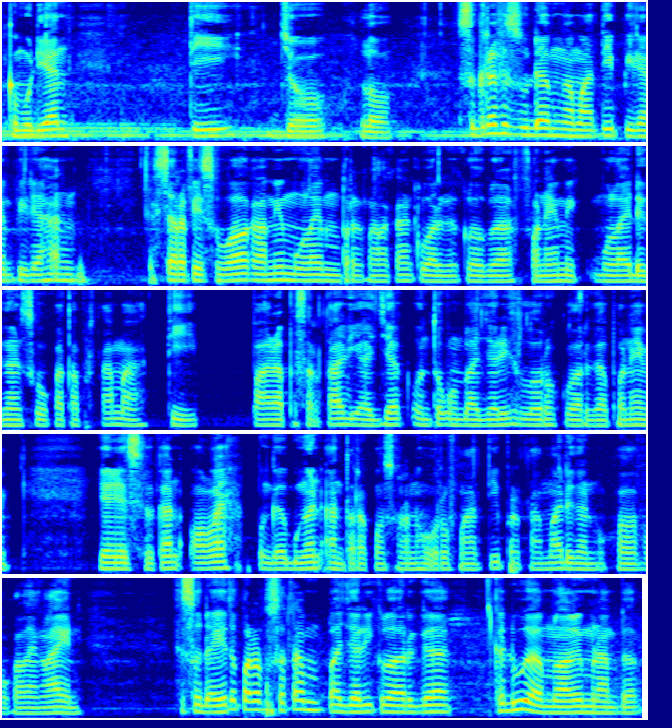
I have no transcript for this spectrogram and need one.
Kemudian tijolo. Segera sudah mengamati pilihan-pilihan secara visual, kami mulai memperkenalkan keluarga-keluarga fonemik, mulai dengan suku kata pertama, ti. Para peserta diajak untuk mempelajari seluruh keluarga fonemik yang dihasilkan oleh penggabungan antara konsonan huruf mati pertama dengan vokal-vokal yang lain. Sesudah itu para peserta mempelajari keluarga kedua melalui menampil,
